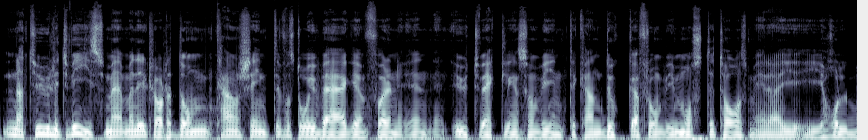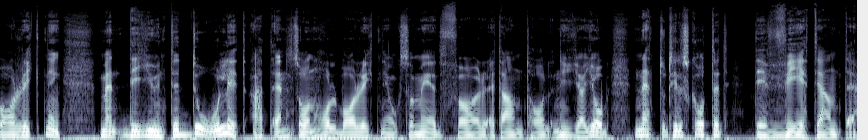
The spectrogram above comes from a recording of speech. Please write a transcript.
Naturligtvis, men, men det är klart att de kanske inte får stå i vägen för en, en, en utveckling som vi inte kan ducka från. Vi måste ta oss mera i, i hållbar riktning. Men det är ju inte dåligt att en sån hållbar riktning också medför ett antal nya jobb. Nettotillskottet det vet jag inte.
